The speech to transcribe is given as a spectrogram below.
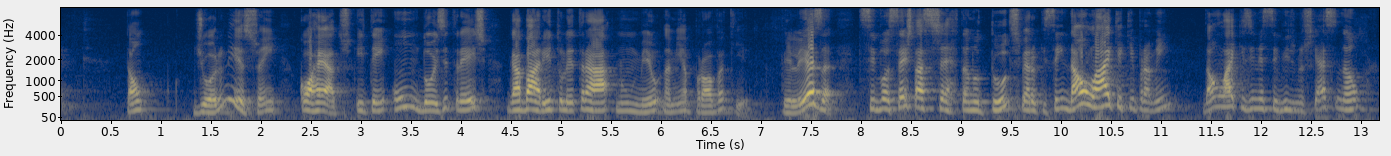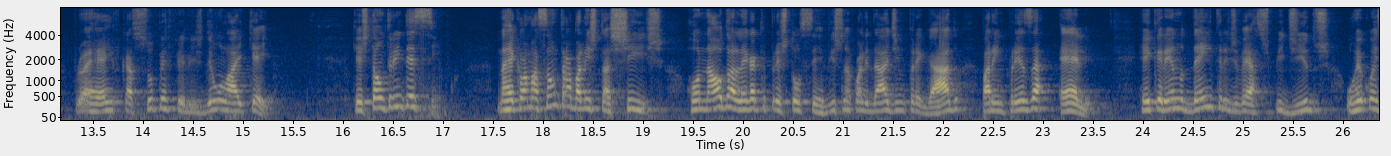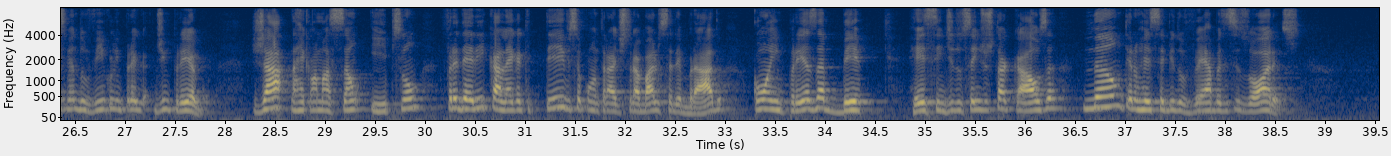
Então, de olho nisso, hein? Corretos. Item 1, 2 e 3, gabarito letra A no meu, na minha prova aqui. Beleza? Se você está acertando tudo, espero que sim, dá um like aqui para mim. Dá um likezinho nesse vídeo, não esquece não, para o RR ficar super feliz. Dê um like aí. Questão 35. Na reclamação trabalhista X, Ronaldo alega que prestou serviço na qualidade de empregado para a empresa L, requerendo, dentre diversos pedidos, o reconhecimento do vínculo de emprego. Já na reclamação Y, Frederica alega que teve seu contrato de trabalho celebrado com a empresa B, rescindido sem justa causa, não tendo recebido verbas decisórias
